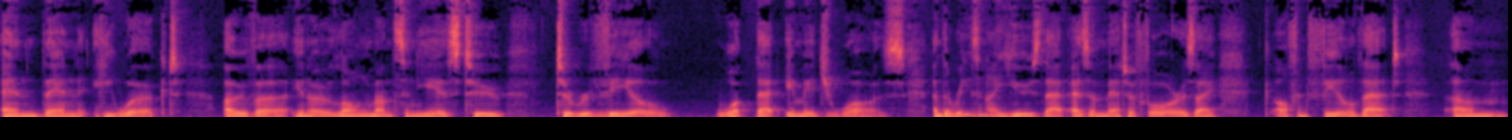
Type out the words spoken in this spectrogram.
And then he worked over, you know, long months and years to to reveal what that image was. And the reason I use that as a metaphor is I often feel that um,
